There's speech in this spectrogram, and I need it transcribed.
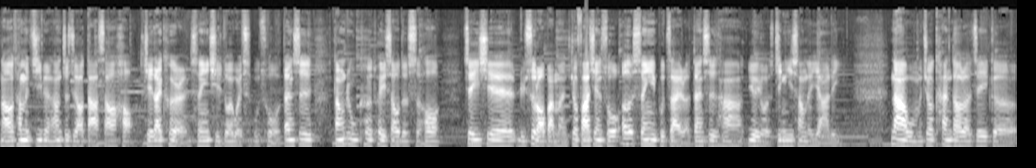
然后他们基本上就只要打扫好接待客人，生意其实都会维持不错。但是当陆客退烧的时候，这一些旅宿老板们就发现说，呃，生意不在了，但是他又有经济上的压力，那我们就看到了这个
